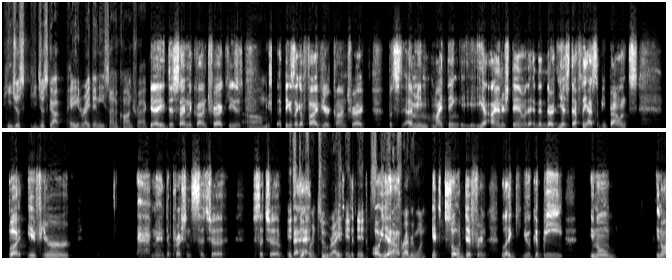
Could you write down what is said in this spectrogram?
he just he just got paid, right? Didn't he sign a contract? Yeah, he just signed the contract. He's Um, He's- I think it's like a five-year contract. But I mean, my thing, yeah, I understand with that. And then there, yes, definitely has to be balance. But if you're, man, depression's such a, such a it's bad. different too, right? It's- It, it's Oh, different yeah. for everyone. It's so different. Like you could be, you know, you know,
